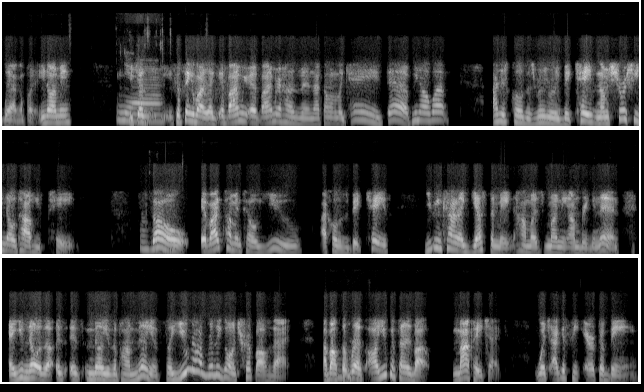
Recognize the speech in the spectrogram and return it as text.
way I can put it. You know what I mean? Because Yeah. because because think about it, like, if I'm your if I'm your husband and I come home like, "Hey, Deb, you know what? I just closed this really, really big case," and I'm sure she knows how he's paid. Mhm. So, if I come and tell you I close this big case, you can kinda guesstimate how much money I'm bringing in, and you know that it's it's millions upon millions. So you're not really gonna trip off that about the Mhm. rest. All you concerned is about my paycheck, which I can see Erika being.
